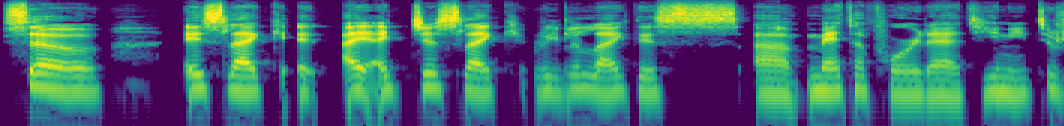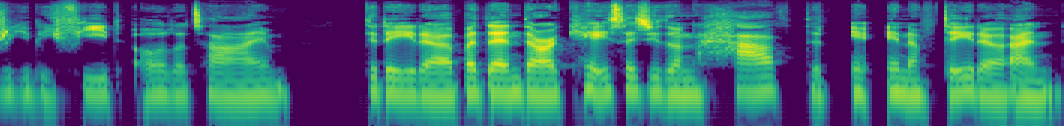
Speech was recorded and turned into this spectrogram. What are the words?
So it's like it, I, I, just like really like this uh, metaphor that you need to really feed all the time the data. But then there are cases you don't have the enough data and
